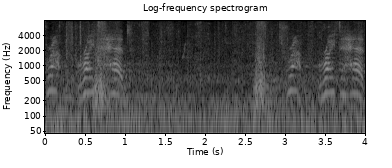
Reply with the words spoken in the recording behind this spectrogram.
Trap right ahead. Trap right ahead.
